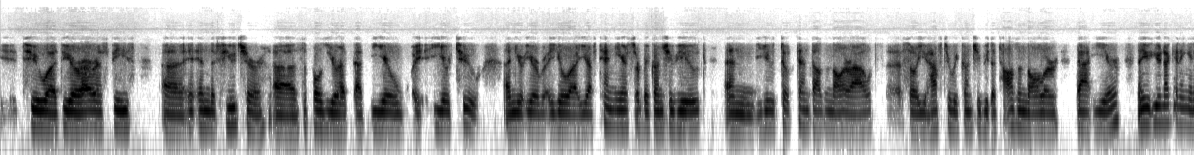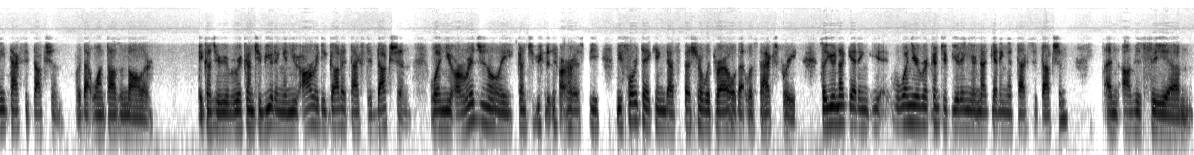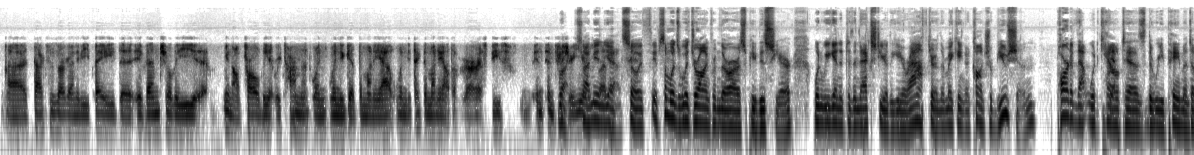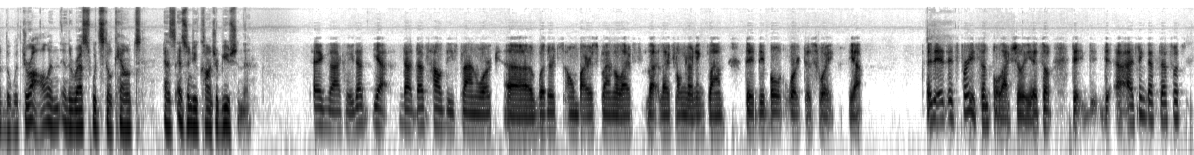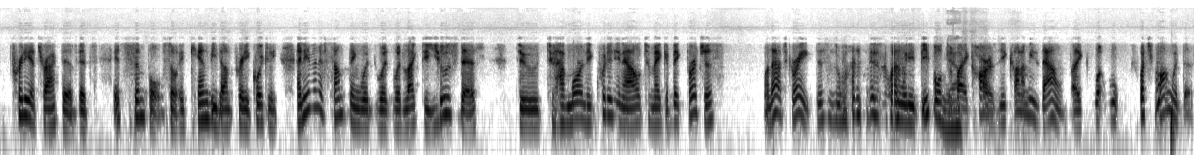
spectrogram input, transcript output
to uh, to your RSPs uh, in the future, uh, suppose you're at, at year year two, and you're, you're you uh, you have ten years to recontribute, and you took ten thousand dollar out, uh, so you have to recontribute a thousand dollar that year. Now you're not getting any tax deduction for that one thousand dollar because you're recontributing and you already got a tax deduction when you originally contributed to RSP before taking that special withdrawal that was tax free. So you're not getting, when you're recontributing, you're not getting a tax deduction and obviously um, uh, taxes are going to be paid uh, eventually. Uh, you know, probably at retirement when when you get the money out, when you take the money out of your RSPs in, in future right. years. So I mean, but, yeah. So if if someone's withdrawing from their RSP this year, when we get into the next year, the year after, and they're making a contribution, part of that would count yeah. as the repayment of the withdrawal, and, and the rest would still count as as a new contribution then. Exactly. That yeah. That that's how these plans work. Uh, whether it's home buyers plan or life lifelong learning plan, they they both work this way. Yeah. It, it, it's pretty simple actually. It's so they, they, I think that that's what's pretty attractive. It's it's simple, so it can be done pretty quickly. And even if something would would would like to use this to to have more liquidity now to make a big purchase, well, that's great. This is when this is when we need people to yeah. buy cars. The economy is down. Like, what what's wrong with this?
